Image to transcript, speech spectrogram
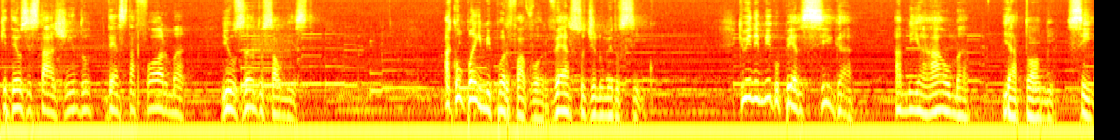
que Deus está agindo desta forma e usando o salmista. Acompanhe-me, por favor, verso de número 5. Que o inimigo persiga a minha alma e a tome, sim.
